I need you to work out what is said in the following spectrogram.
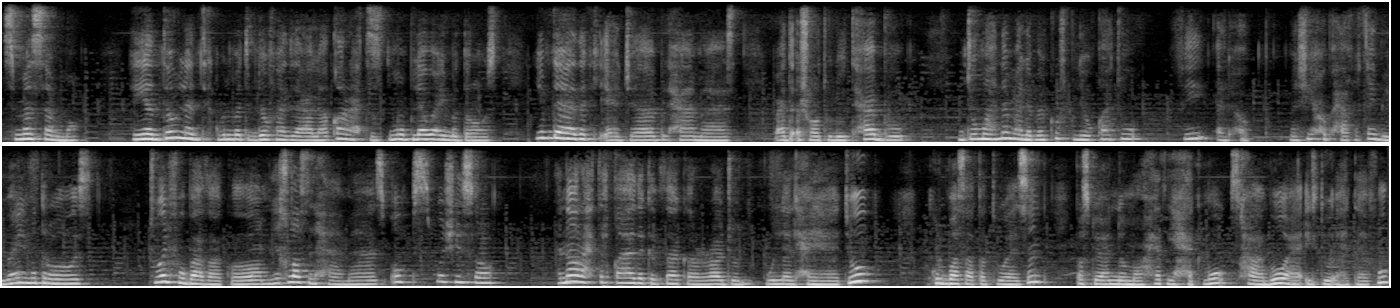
سما سما. هي انت ولا انت قبل ما تبداو في هذه العلاقة راح تصدموا بلا وعي مدروس. يبدأ هذاك الإعجاب الحماس بعد اشهر تولوا تحابوا نتوما هنا ما على بالكوش بلي وقعتوا في الحب. ماشي حب حقيقي بوعي مدروس. تولفوا بعضكم يخلص الحماس. أوبس واش يصرى؟ هنا راح تلقى هذاك الذاكر الرجل. ولا لحياته بكل بساطة توازن باسكو عنده محيط يحكمه صحابه عائلته أهدافه.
